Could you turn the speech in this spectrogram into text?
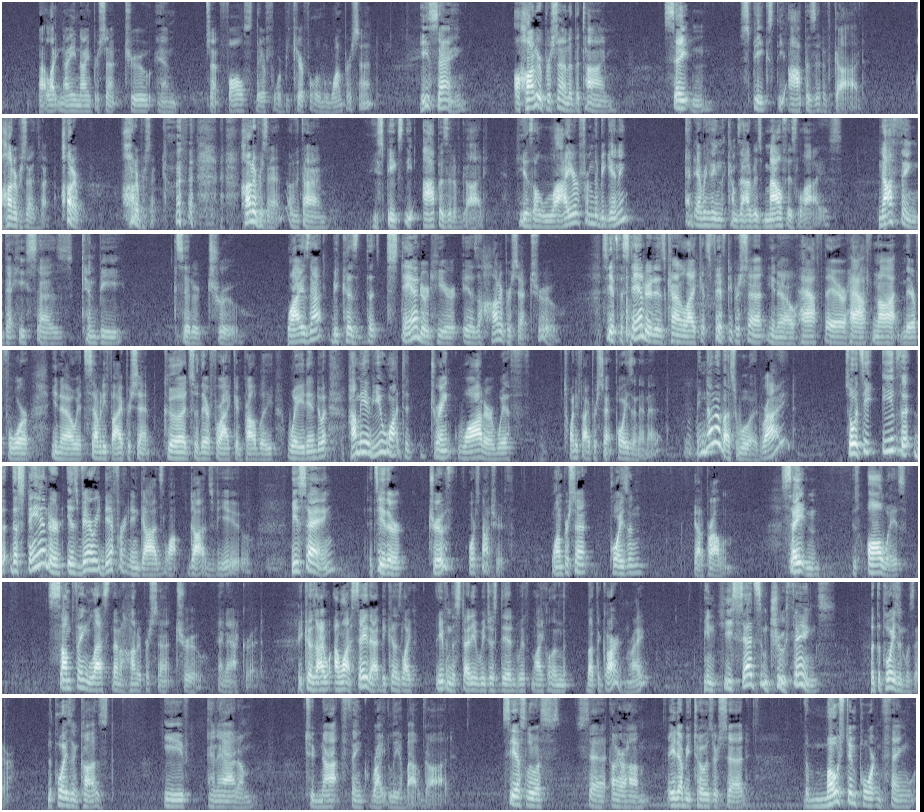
Not like 99% true and percent false, therefore be careful of the 1%. He's saying 100% of the time, Satan speaks the opposite of God. 100% of the time. 100, 100%. 100% of the time, he speaks the opposite of God. He is a liar from the beginning, and everything that comes out of his mouth is lies. Nothing that he says can be considered true. Why is that? Because the standard here is 100% true. See, if the standard is kind of like it's 50%, you know, half there, half not, and therefore, you know, it's 75% good, so therefore I can probably wade into it. How many of you want to drink water with 25% poison in it? I mean, none of us would, right? So it's either the, the standard is very different in God's God's view. He's saying it's either truth or it's not truth. 1% poison, you got a problem. Satan is always something less than 100% true and accurate. Because I, I want to say that because, like, even the study we just did with Michael the, about the garden, right? I mean, he said some true things, but the poison was there. The poison caused Eve and Adam to not think rightly about God. C.S. Lewis said, or um, A.W. Tozer said, the most important thing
